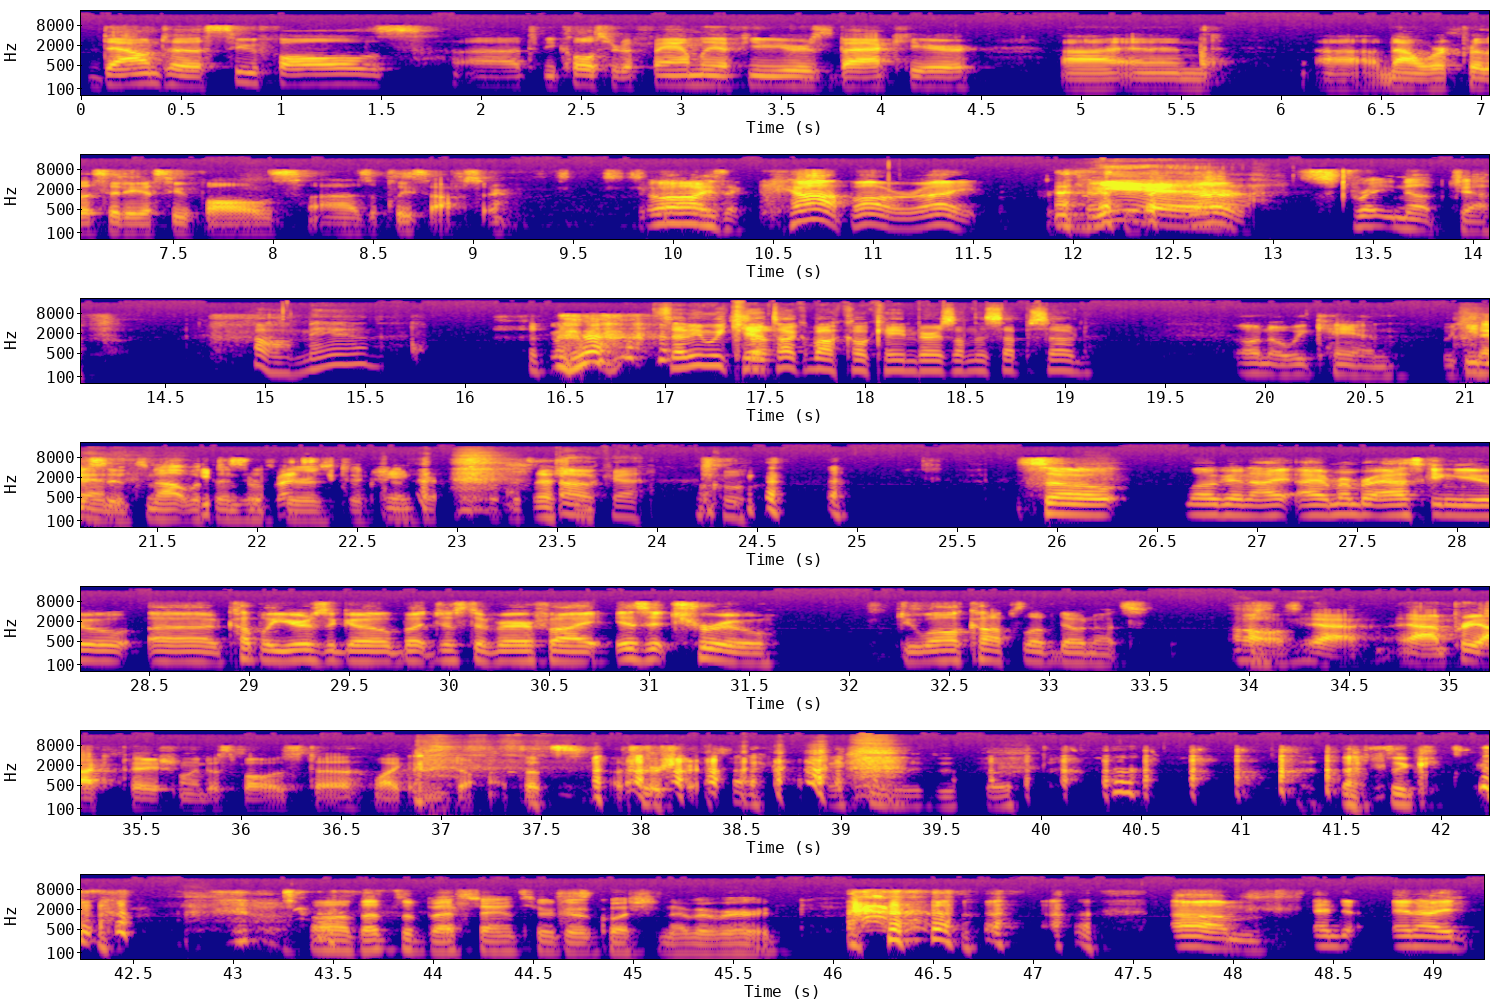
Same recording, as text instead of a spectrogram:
down to Sioux Falls uh, to be closer to family a few years back here, uh, and uh, now work for the city of Sioux Falls uh, as a police officer. Oh, he's a cop. All right. Yeah. Straighten up, Jeff. oh man. Does that mean we can't talk about cocaine bears on this episode? Oh no, we can. We He can. just- it's not he within his jurisdiction. cocaine for possession. Oh, okay. Cool. So, Logan, I, I remember asking you uh, a couple years ago, but just to verify, is it true? Do all cops love donuts? Oh yeah, yeah. I'm preoccupationally disposed to liking donuts. That's that's for sure. that's a. oh, that's the best answer to a question I've ever heard. um, and and I,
